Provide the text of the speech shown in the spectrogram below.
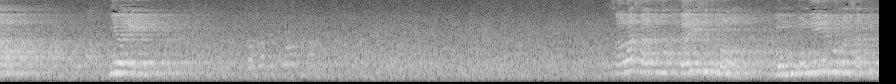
nyeri, salah satu dari si penolong menghubungi rumah sakit.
